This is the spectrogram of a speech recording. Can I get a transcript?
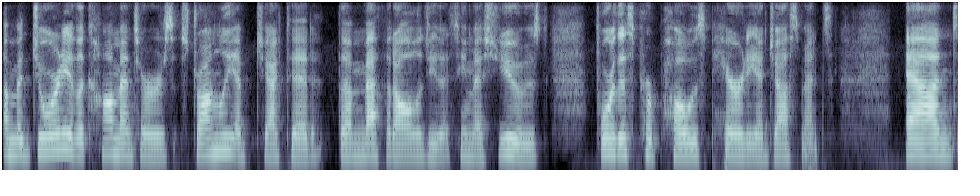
a majority of the commenters strongly objected the methodology that CMS used for this proposed parity adjustment. And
